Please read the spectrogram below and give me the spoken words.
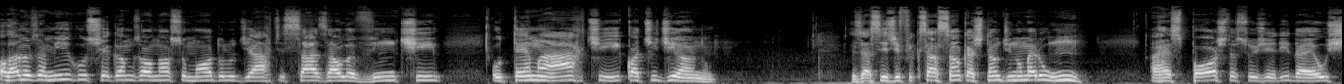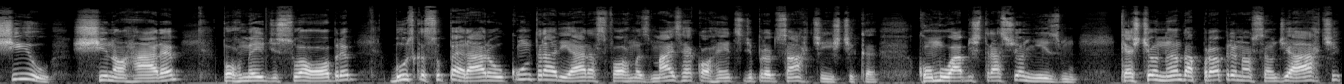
Olá, meus amigos, chegamos ao nosso módulo de arte SAS, aula 20, o tema arte e cotidiano. Exercício de fixação, questão de número 1. A resposta sugerida é o Shio Shinohara, por meio de sua obra, busca superar ou contrariar as formas mais recorrentes de produção artística, como o abstracionismo, questionando a própria noção de arte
